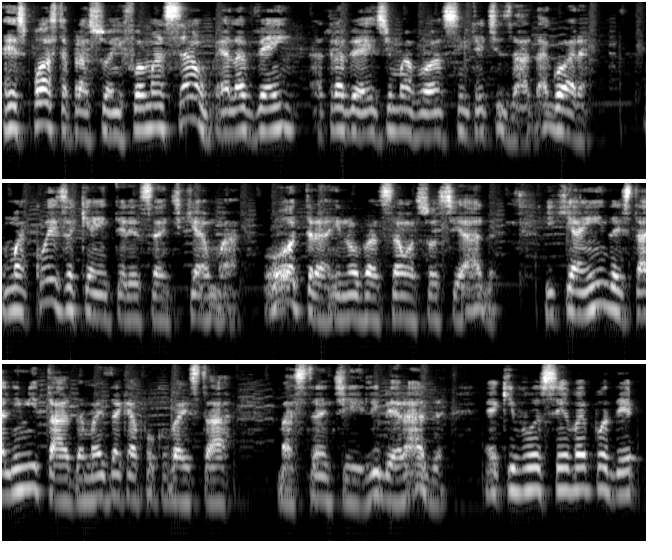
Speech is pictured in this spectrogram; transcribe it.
resposta para a sua informação ela vem através de uma voz sintetizada. Agora, uma coisa que é interessante, que é uma outra inovação associada e que ainda está limitada, mas daqui a pouco vai estar bastante liberada, é que você vai poder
